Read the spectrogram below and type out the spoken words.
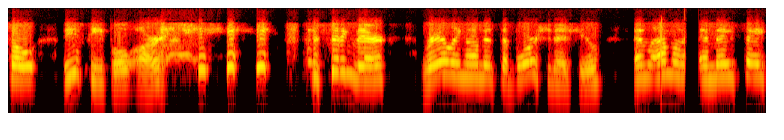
So these people are sitting there railing on this abortion issue, and I'm and they say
